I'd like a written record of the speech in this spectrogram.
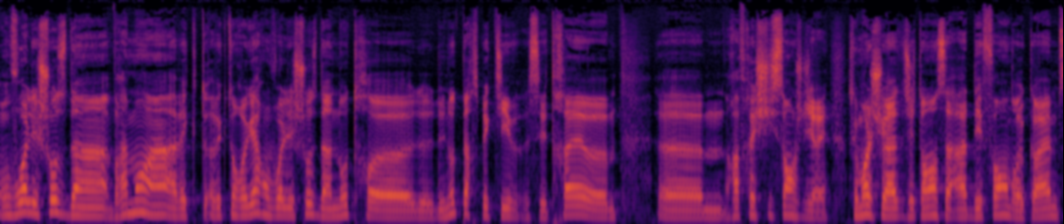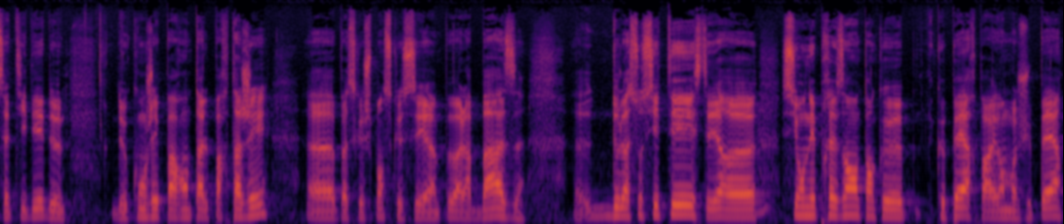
on voit les choses d'un vraiment hein, avec avec ton regard, on voit les choses d'un autre euh, d'une autre perspective. C'est très euh, euh, rafraîchissant, je dirais. Parce que moi, j'ai tendance à, défendre quand même cette idée de congé parental partagé parce que je pense que c'est un peu à la base de la société, c'est-à-dire euh, mm. si on est présent en tant que, père, par exemple, moi je suis père,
